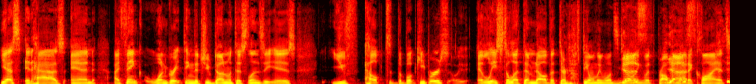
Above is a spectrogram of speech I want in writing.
Yes, it has. And I think one great thing that you've done with this, Lindsay, is you've helped the bookkeepers at least to let them know that they're not the only ones dealing Yes. with problematic Yes. clients.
